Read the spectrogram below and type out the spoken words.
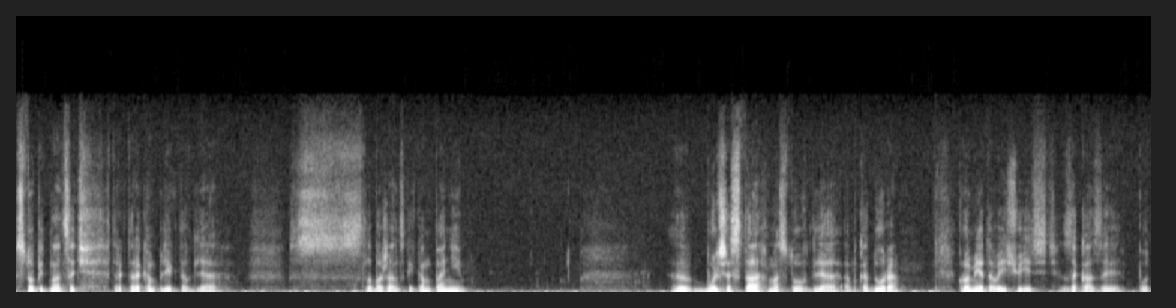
115 тракторокомплектов для Слобожанской компании, э, больше 100 мостов для Амкадора. Кроме этого, еще есть заказы под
